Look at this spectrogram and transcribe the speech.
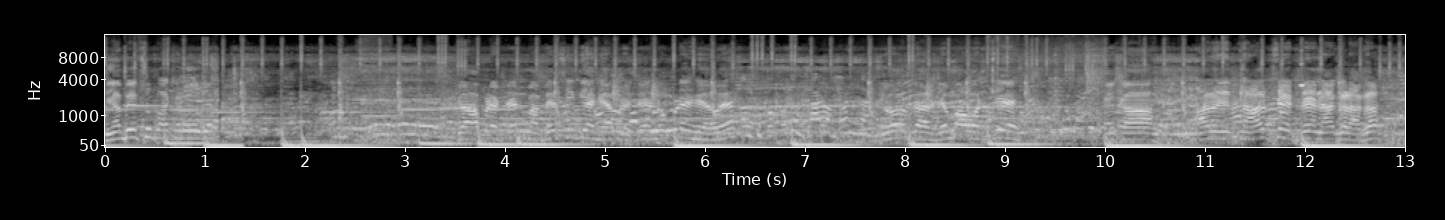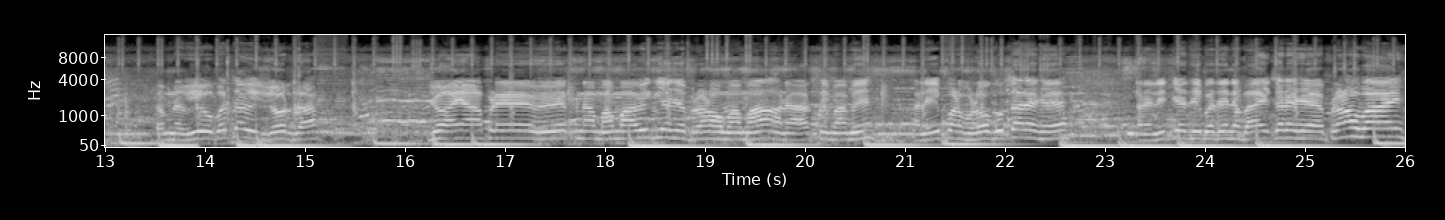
ત્યાં બેસું પાછળ જો. આપણે ટ્રેનમાં બેસી ગયા છે આપણે ટ્રેન ઉપડે છે હવે. જોરદાર જમાવટ છે. કંઈક આ આવી રીતના આવશે ટ્રેન આગળ આગળ. તમને વ્યૂ બતાવી જોરદાર. જો અહીંયા આપણે વિવેકના મામા આવી ગયા છે પ્રણવ મામા અને આરતી મામી. અને એ પણ વ્લોગ ઉતારે છે. અને નીચેથી બધીને બાય કરે છે. પ્રણવભાઈ.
